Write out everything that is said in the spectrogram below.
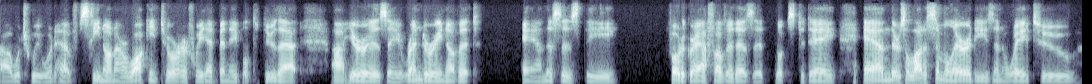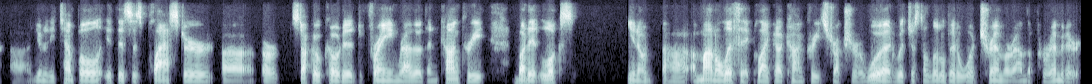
uh, which we would have seen on our walking tour if we had been able to do that. Uh, here is a rendering of it, and this is the photograph of it as it looks today. And there's a lot of similarities in a way to uh, Unity Temple. It, this is plaster uh, or stucco coated frame rather than concrete, but it looks you know, uh, a monolithic like a concrete structure would with just a little bit of wood trim around the perimeter.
